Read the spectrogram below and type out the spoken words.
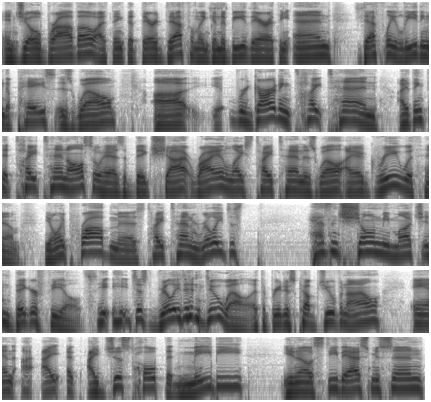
and Joe Bravo. I think that they're definitely going to be there at the end, definitely leading the pace as well. Uh, regarding tight 10, I think that tight 10 also has a big shot. Ryan likes tight 10 as well. I agree with him. The only problem is tight 10 really just hasn't shown me much in bigger fields. He, he just really didn't do well at the Breeders' Cup Juvenile. And I, I, I just hope that maybe, you know, Steve Asmussen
